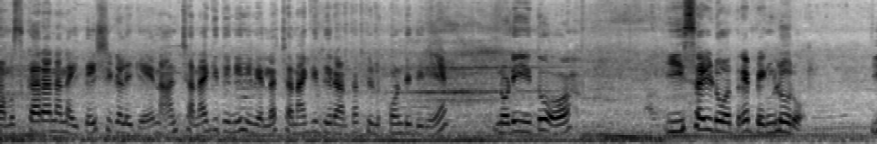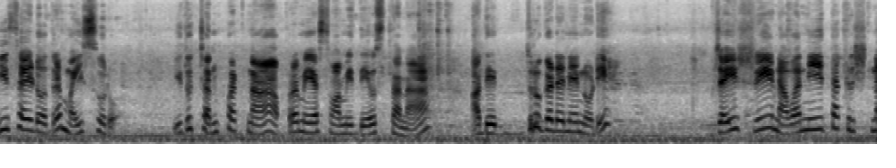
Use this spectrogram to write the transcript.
ನಮಸ್ಕಾರ ನನ್ನ ಹಿತೈಷಿಗಳಿಗೆ. ನಾನು ಚೆನ್ನಾಗಿದ್ದೀನಿ, ನೀವೆಲ್ಲ ಚೆನ್ನಾಗಿದ್ದೀರಾ ಅಂತ ತಿಳ್ಕೊಂಡಿದ್ದೀನಿ. ನೋಡಿ, ಇದು ಈ ಸೈಡ್ ಹೋದರೆ ಬೆಂಗಳೂರು, ಈ ಸೈಡ್ ಹೋದರೆ ಮೈಸೂರು. ಇದು ಚನ್ನಪಟ್ಟಣ ಅಪ್ರಮೇಯ ಸ್ವಾಮಿ ದೇವಸ್ಥಾನ. ಅದೆದುರುಗಡೆನೇ ನೋಡಿ, ಜೈ ಶ್ರೀ ನವನೀತ ಕೃಷ್ಣ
